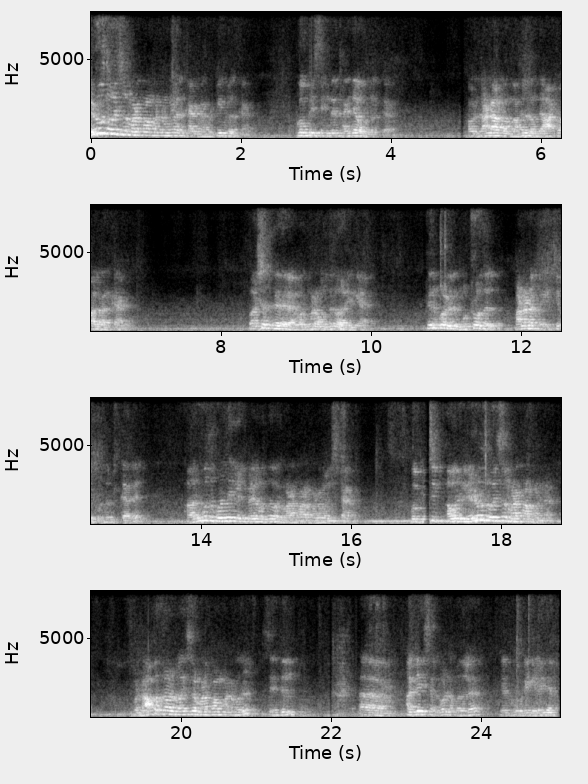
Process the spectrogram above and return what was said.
எழுபது வயசுல மனப்பாடம் பண்ணவங்க இருக்காங்க. நம்ம டீம்ல இருக்காங்க. கோபி சிங் தஞ்சாவூர்ல அவர் கண்டாபுரம் மகள் வந்து ஆட்வாவில் இருக்காங்க வருஷத்துக்கு ஒரு முறை வந்துட்டு வரீங்க திருக்குறளுக்கு முற்றோதல் மன்னன பயிற்சியை கொடுத்துருக்காரு. அறுபது குழந்தைகளுக்கு மேலே வந்து அவர் மனப்பாடம் பண்ண வச்சுட்டாரு. அவர் எழுபது வயசுல மனப்பாடம் பண்ணார். இப்போ நாற்பத்தி நாலு வயசுல மனப்பாடம் பண்ணவர் செந்தில் ஆஹ், அஜய் செல்வன் நம்ம அதில் இருக்கக்கூடிய இளைஞர்.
